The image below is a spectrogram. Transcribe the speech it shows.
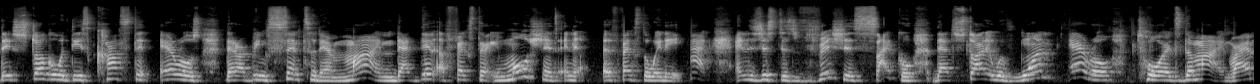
They struggle with these constant arrows that are being sent to their mind mind that then affects their emotions and it affects the way they act. And it's just this vicious cycle that started with one arrow towards the mind, right?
